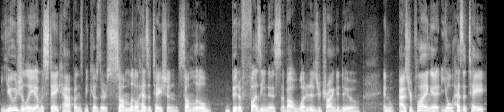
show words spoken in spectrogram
usually a mistake happens because there's some little hesitation, some little bit of fuzziness about what it is you're trying to do. And as you're playing it, you'll hesitate,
